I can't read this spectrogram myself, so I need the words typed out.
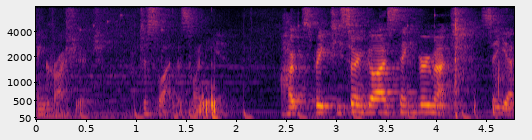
in Christchurch, just like this one here. I hope to speak to you soon, guys. Thank you very much. See ya.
